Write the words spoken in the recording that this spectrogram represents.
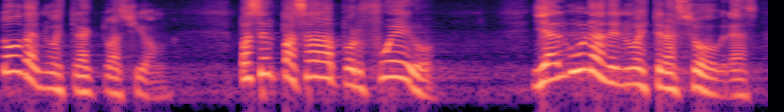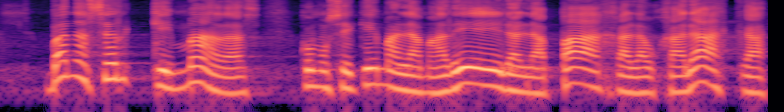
toda nuestra actuación va a ser pasada por fuego y algunas de nuestras obras van a ser quemadas como se quema la madera, la paja, la hojarasca,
